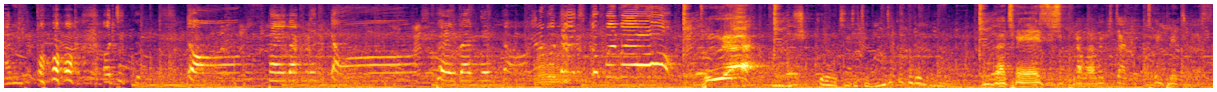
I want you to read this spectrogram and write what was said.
안돼. 어, 어쨌든 똥 밟았네 똥 밟았네 똥. 여러분 다 같이 똥 밟아요. 조용해 시끄러워 진짜 저 언제까지 그러는 거야 누가 제 SCP라고 하면 진짜 창피해 죽겠어?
